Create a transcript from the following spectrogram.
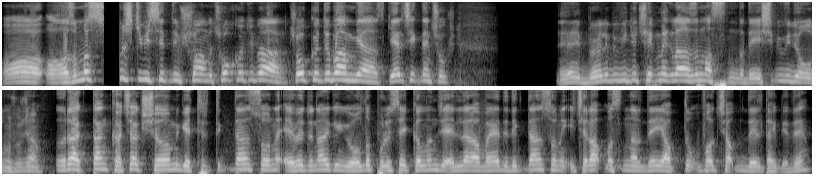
Aa, ağzıma sıçmış gibi hissettim şu anda. Çok kötü bir an. Çok kötü bir ambiyans. Gerçekten çok... Ee, böyle bir video çekmek lazım aslında. Değişik bir video olmuş hocam. Irak'tan kaçak Xiaomi getirdikten sonra eve dönerken yolda polise yakalanınca eller havaya dedikten sonra içeri atmasınlar diye yaptığım ufak çaplı deli taklidi.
